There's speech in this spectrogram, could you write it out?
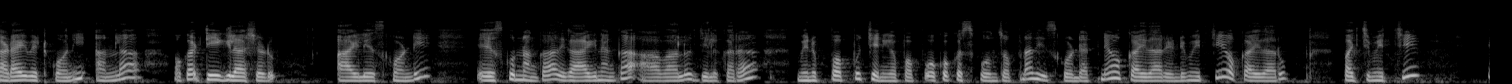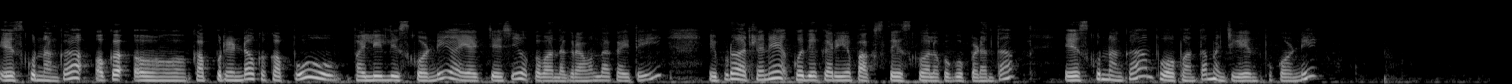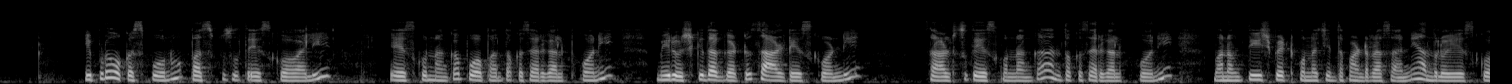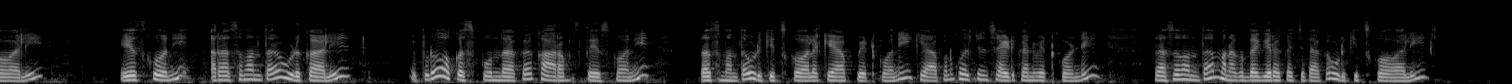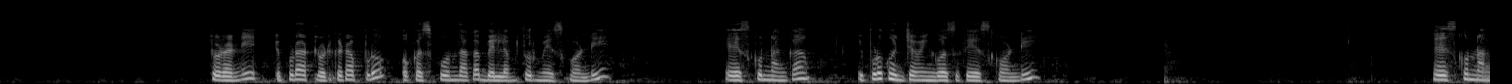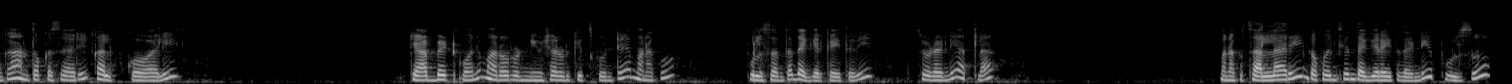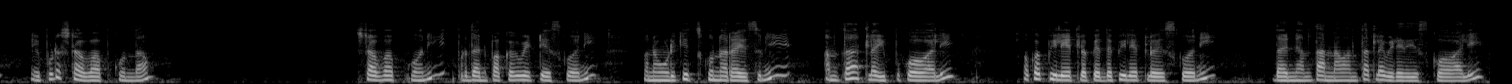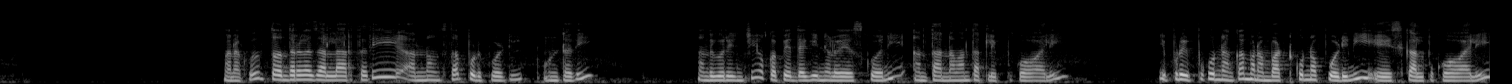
కడాయి పెట్టుకొని అందులో ఒక టీ గ్లాసుడు ఆయిల్ వేసుకోండి. వేసుకున్నాక అది ఆగినాక ఆవాలు జీలకర్ర మినప్పప్పు శనగపప్పు ఒక్కొక్క స్పూన్ చొప్పున తీసుకోండి. అట్నే ఒక ఐదారు ఎండుమిర్చి ఒక ఐదారు పచ్చిమిర్చి వేసుకున్నాక ఒక కప్పు నిండా ఒక కప్పు పల్లీలు తీసుకోండి. అవి వచ్చేసి ఒక వంద గ్రాముల దాకా అవుతాయి ఇప్పుడు అట్లనే కొద్దిగా కరివేపాకు తీసుకోవాలి ఒక గుప్పెడంతా. వేసుకున్నాక పోపు అంతా మంచిగా వేపుకోండి ఇప్పుడు ఒక స్పూను పసుపు తీసుకోవాలి వేసుకోవాలి. వేసుకున్నాక పోపు అంతా ఒకసారి కలుపుకొని మీరు రుచికి తగ్గట్టు సాల్ట్ వేసుకోండి. సాల్ట్స్ వేసుకున్నాక అంత ఒకసారి కలుపుకొని మనం తీసి పెట్టుకున్న చింతపండు రసాన్ని అందులో వేసుకోవాలి. వేసుకొని రసం అంతా ఉడకాలి. ఇప్పుడు ఒక స్పూన్ దాకా కారం వేసుకొని రసం అంతా ఉడికించుకోవాలి. క్యాప్ పెట్టుకొని క్యాప్ను కొంచెం సైడ్ కని పెట్టుకోండి. రసం అంతా మనకు దగ్గరకు వచ్చేదాకా ఉడికించుకోవాలి. చూడండి ఇప్పుడు అట్లా ఉడికేటప్పుడు ఒక స్పూన్ దాకా బెల్లం తురిమేసుకోండి. వేసుకున్నాక ఇప్పుడు కొంచెం ఇంగోస తీసుకోండి. వేసుకున్నాక అంతొకసారి కలుపుకోవాలి. క్యాప్ పెట్టుకొని మరో రెండు నిమిషాలు ఉడికించుకుంటే మనకు పులుసు అంతా దగ్గరికి అవుతుంది చూడండి అట్లా మనకు చల్లారి ఇంకా కొంచెం దగ్గర అవుతుందండి పులుసు. ఇప్పుడు స్టవ్ ఆపుకుందాం. స్టవ్ ఆపుకొని ఇప్పుడు దాన్ని పక్కకు పెట్టేసుకొని మనం ఉడికించుకున్న రైస్ని అంతా అట్లా ఇప్పుకోవాలి. ఒక ప్లేట్లో పెద్ద ప్లేట్లో వేసుకొని దాన్ని అంతా అన్నం అంతా అట్లా విడదీసుకోవాలి. మనకు తొందరగా చల్లారుతుంది అన్నం పొడి పొడి ఉంటుంది. అందు గురించి ఒక పెద్ద గిన్నెలో వేసుకొని అంత అన్నం అంతా అట్లా ఇప్పుకోవాలి. ఇప్పుడు ఇప్పుకున్నాక మనం పట్టుకున్న పొడిని వేసి కలుపుకోవాలి.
